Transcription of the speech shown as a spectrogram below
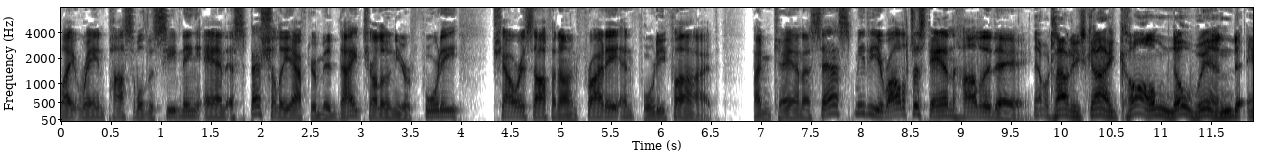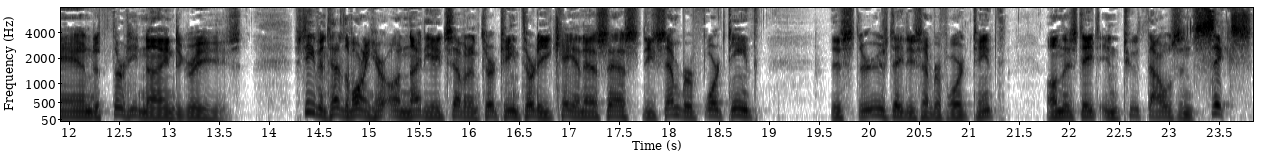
Light rain possible this evening and especially after midnight, Charlo near 40. Showers often on Friday and 45. I'm KNSS meteorologist Dan Holliday. Now a cloudy sky, calm, no wind, and 39 degrees. And Ted in the morning here on 98.7 and 1330 KNSS, December 14th. This Thursday, December 14th. On this date in 2006,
